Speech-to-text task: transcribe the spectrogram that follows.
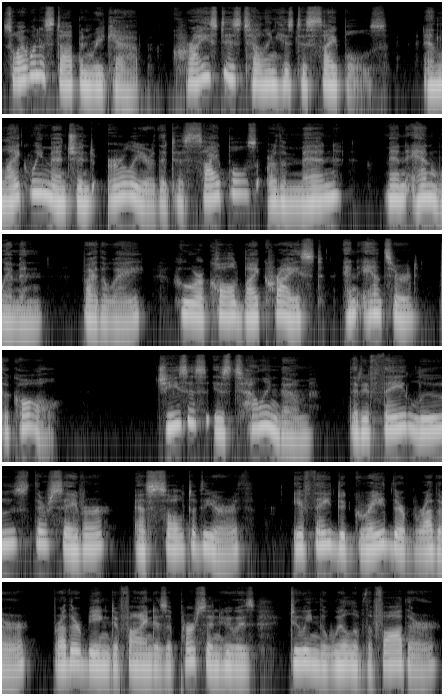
So I want to stop and recap. Christ is telling his disciples, and like we mentioned earlier, the disciples are the men, men and women, by the way, who are called by Christ and answered the call. Jesus is telling them that if they lose their savor as salt of the earth, if they degrade their brother, brother being defined as a person who is doing the will of the Father,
